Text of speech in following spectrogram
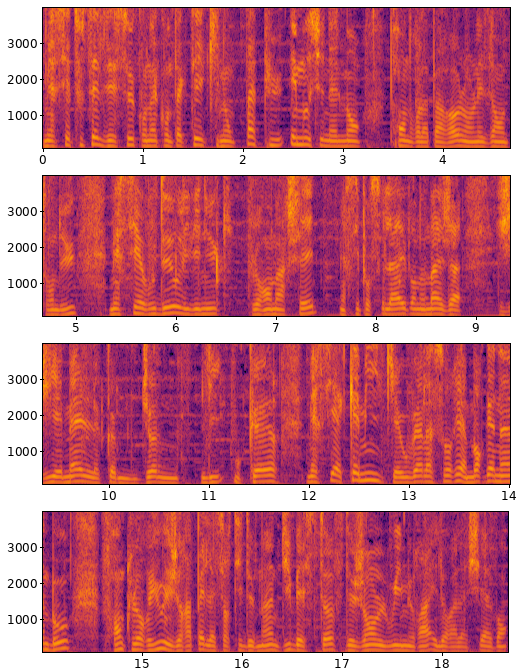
Merci à toutes celles et ceux qu'on a contactés et qui n'ont pas pu émotionnellement prendre la parole. On les a entendus. Merci à vous deux, Olivier Nuc, Florent Marché. Merci pour ce live en hommage à JML comme John Lee Hooker. Merci à Camille qui a ouvert la soirée, à Morgan Imbeau, Franck Loriou et je rappelle la sortie demain du best-of de Jean-Louis Murat. Il aura lâché avant.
